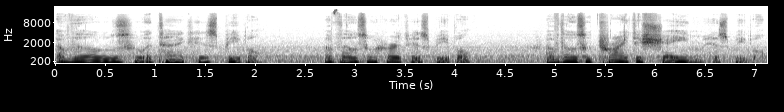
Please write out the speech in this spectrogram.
of those who attack His people, of those who hurt His people, of those who try to shame His people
